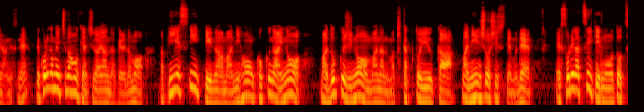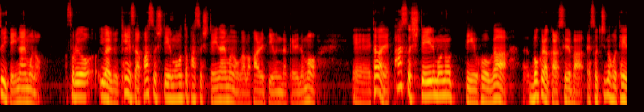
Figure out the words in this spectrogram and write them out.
いなんですね。でこれがまあ一番大きな違いなんだけれども、まあ PSE っていうのはまあ日本国内のまあ独自のまあなんまあ規格というか、まあ、認証システムでえそれがついているものとついていないものそれをいわゆる検査をパスしているものとパスしていないものが分かれているんだけれども、えーただねパスしているものっていう方が僕らからすればそっちの方手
